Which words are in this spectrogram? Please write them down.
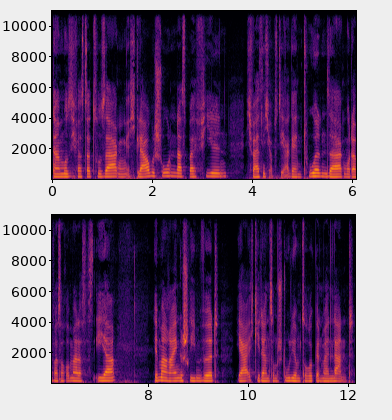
Da muss ich was dazu sagen. Ich glaube schon, dass bei vielen, ich weiß nicht, ob es die Agenturen sagen oder was auch immer, dass es eher immer reingeschrieben wird, ja, ich gehe dann zum Studium zurück in mein Land.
